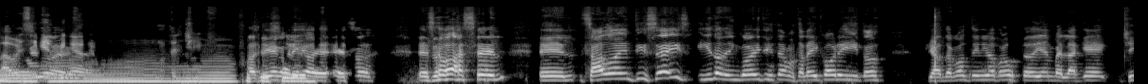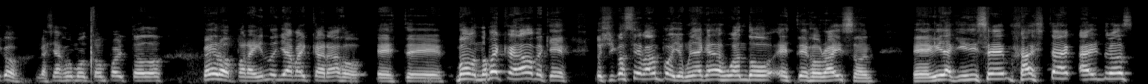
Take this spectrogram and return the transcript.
A ver si él viene. Master Chief. Así que, Corillo, eso, Eso va a ser el sábado 26 y domingo 27. Vamos a estar ahí corriditos, creando contenido para ustedes. Y en verdad que, chicos, gracias un montón por todo. Pero para irnos ya para el carajo, este, bueno, no para el carajo, porque los chicos se van, pues yo me voy a quedar jugando este Horizon. Eh, mira, aquí dice hashtag Aldros,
